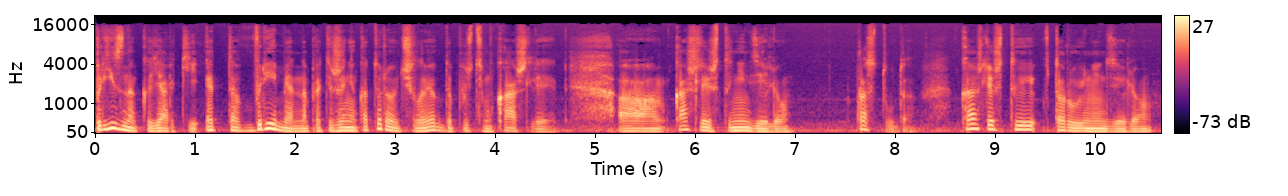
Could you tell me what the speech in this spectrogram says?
признак яркий – это время, на протяжении которого человек, допустим, кашляет. А, кашляешь ты неделю – простуда. Кашляешь ты вторую неделю –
